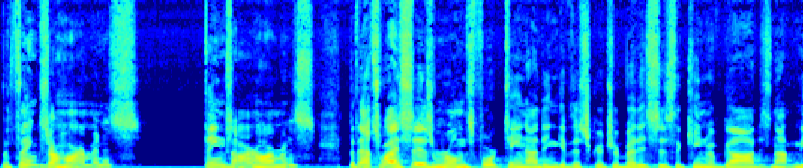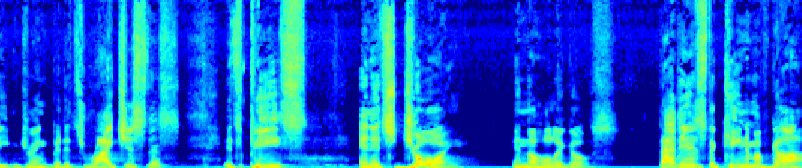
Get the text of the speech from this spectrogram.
But things are harming us. Things are harming us. But that's why it says in Romans 14, I didn't give the scripture, but it says the kingdom of God is not meat and drink, but it's righteousness, it's peace, and it's joy in the Holy Ghost. That is the kingdom of God.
